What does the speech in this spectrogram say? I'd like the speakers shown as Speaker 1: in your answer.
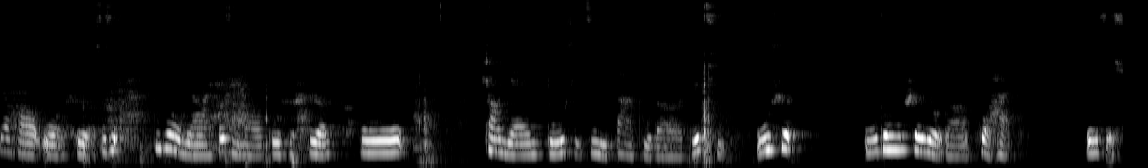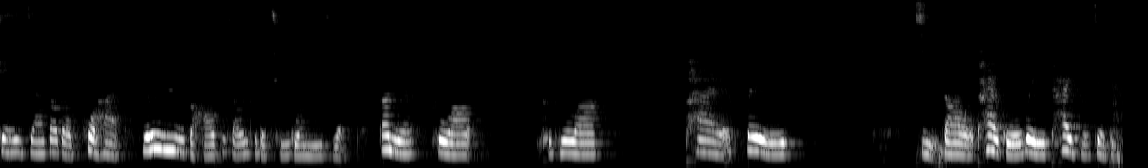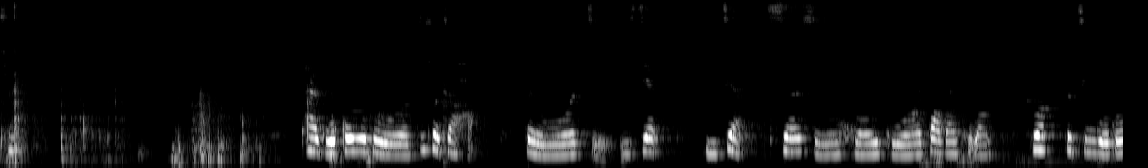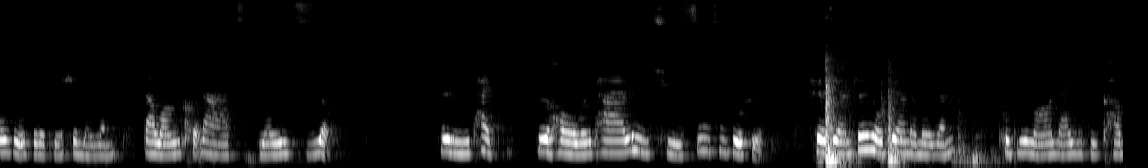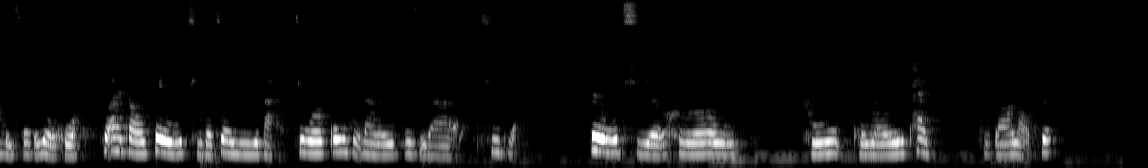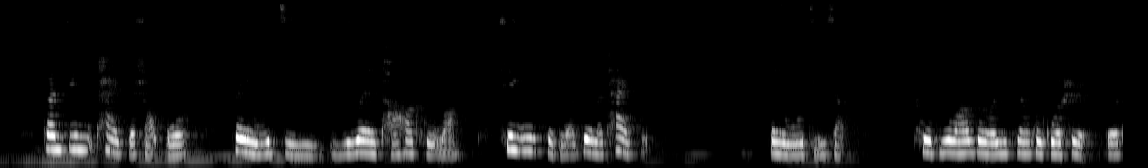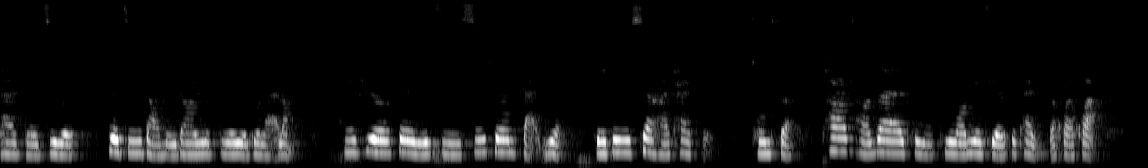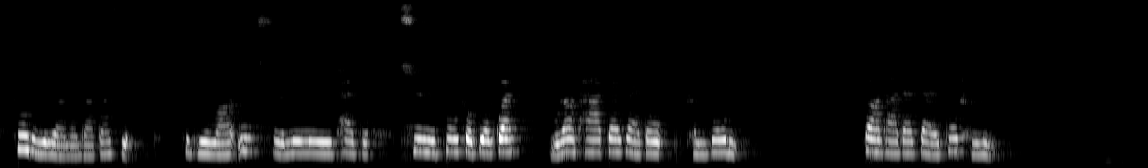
Speaker 1: 大家好，我是思思。今天我们要来分享的故事是吴少年读史记霸主的崛起，吴是吴中生有的迫害。伍子胥一家遭到迫害，源于一个毫不相知的秦国女子。当年楚王楚平王派费无己到泰国为太子建兵厅。泰国公主姿色较好，费无己一见一见，先行回国报告楚王，说这秦国公主是个绝世美人，大王可纳为己有。至于太子，日后为他另娶新妻就是。世间真有这样的美人？楚平王难以抵抗美色的诱惑。就按照费无情的建议，把晋国公主纳为自己的妻子。费无起和吴楚同为太子的老师。官军太子少伯，费无己一味讨好楚王，却因此得罪了太子。费无极想，楚平王总有一天会过世，得太子继位。自己倒霉的日子也就来了，于是费无忌心生歹念，决定陷害太子。从此，他常在楚平王面前说太子的坏话，疏离两人的关系。楚平王因此命令太子去驻守边关，不让他待在都成都里，不让他待在都城里。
